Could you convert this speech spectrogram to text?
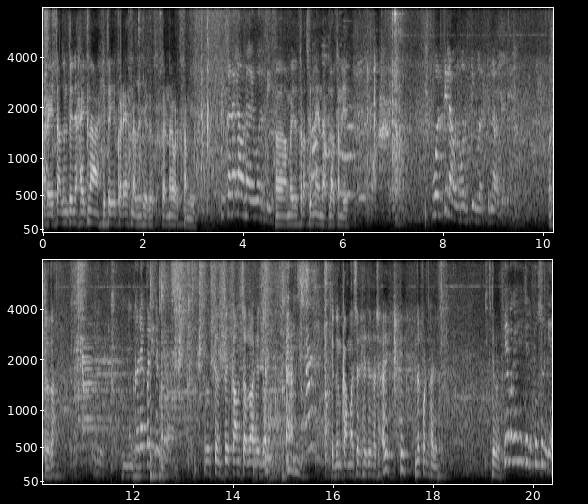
अरे इथं अजून ते आहेत ना इथं हे कडे आहेत ना अजून हे करणार वाटतं लावणारे वरती. म्हणजे त्रास होईल नाही ना लावताना. वरती लावून वरती वरती लावते ते. का? पलीकडे. त्यांचं काम चालू आहे दोन. हे दोन कामाच्या हे हे झटपट खाली. तिकडं हे बघा हे त्याला पुसून घ्या.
